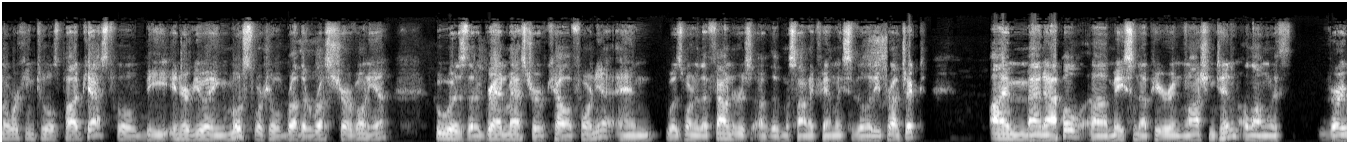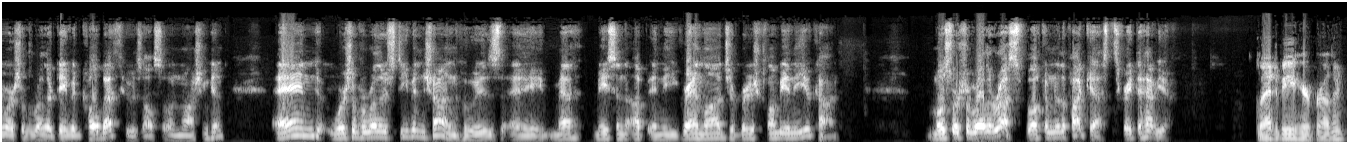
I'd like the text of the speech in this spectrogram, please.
On the Working Tools podcast, we'll be interviewing Most Worshipful Brother Russ Charvonia, who was the Grand Master of California and was one of the founders of the Masonic Family Civility Project. I'm Matt Appel, a Mason up here in Washington, along with very worshipful brother David Colbeth, who is also in Washington, and worshipful brother Steven Chung, who is a Mason up in the Grand Lodge of British Columbia in the Yukon. Most worshipful brother Russ, welcome to the podcast. It's great to have you. Glad to be here, brother.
